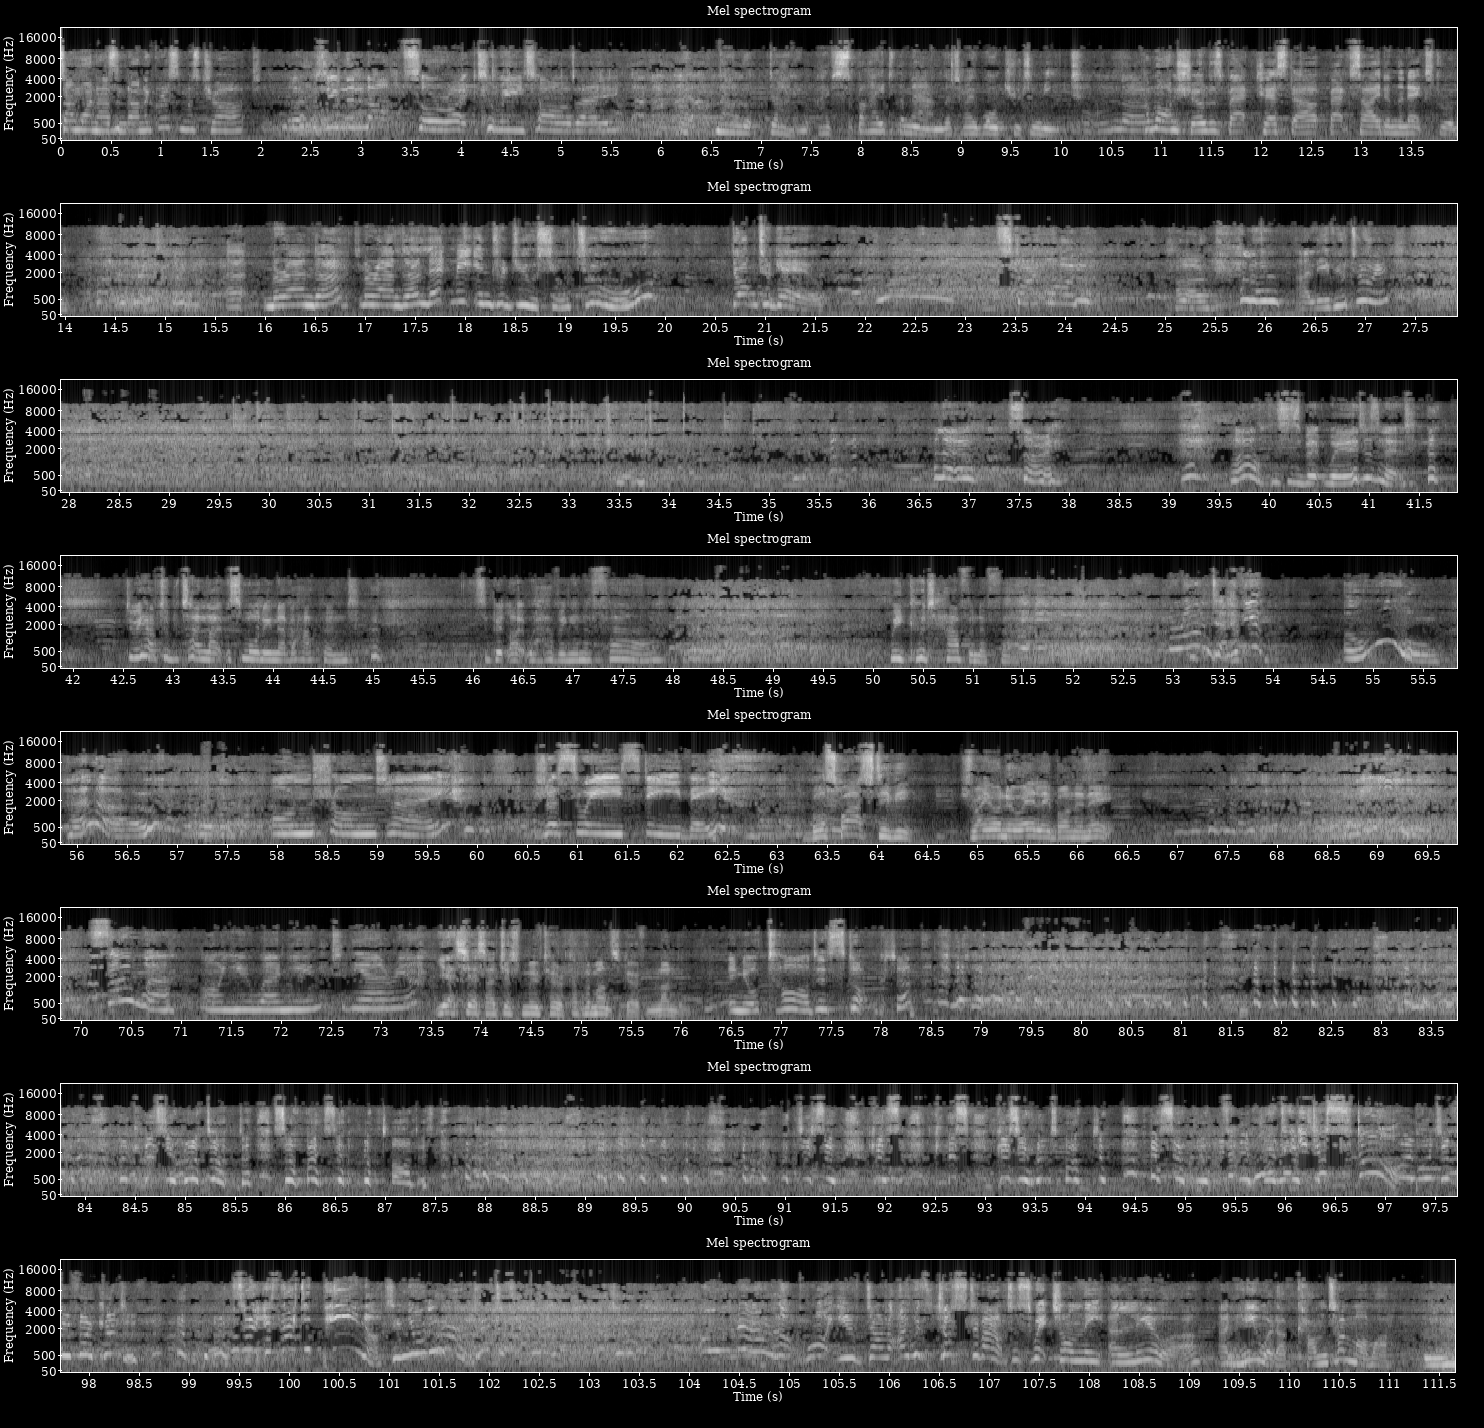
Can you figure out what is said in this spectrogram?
Someone hasn't done a Christmas chart. know. I presume the nuts are all right to eat, are they? Uh, now, look, darling, I've spied the man that I want you to meet. no. Come on, shoulders back, chest out, backside in the next room. Uh, Miranda, Miranda, let me introduce you to Dr. Gale. Strike one. Hello. Hello. I leave you to it. Hello. Sorry. Well, this is a bit weird, isn't it? Do we have to pretend like this morning never happened? It's a bit like we're having an affair. We could have an affair. Miranda, have you... Oh, hello. Enchanté. Je suis Stevie. Bonsoir, Stevie. Joyeux Noël et bonne année. So, uh, are you uh, new to the area? Yes, yes, I just moved here a couple of months ago from London. In your TARDIS, Doctor? because you're a doctor, so I said your TARDIS. You see? Because you're a doctor, I said Why did you just stop? I would have if I could have. So is that a peanut in your hand? What. I was just about to switch on the allure and he would have come to Mama. Everybody,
